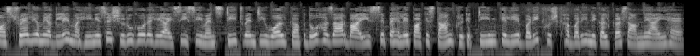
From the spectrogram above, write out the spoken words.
ऑस्ट्रेलिया में अगले महीने से शुरू हो रहे ICC men's T twenty World Cup 2022 से पहले पाकिस्तान क्रिकेट टीम के लिए बड़ी खुशखबरी निकलकर सामने आई है.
